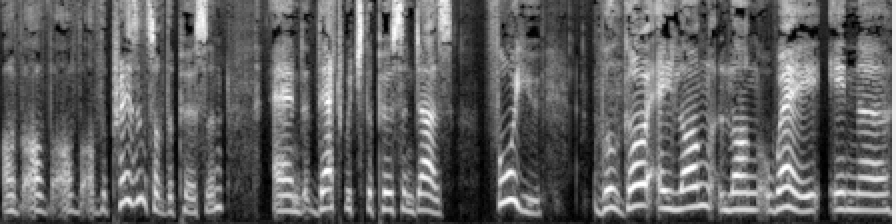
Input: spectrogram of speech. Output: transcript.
of, of, of, of the presence of the person and that which the person does for you will go a long, long way in, uh,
